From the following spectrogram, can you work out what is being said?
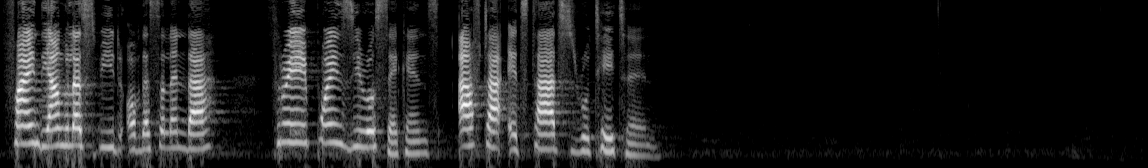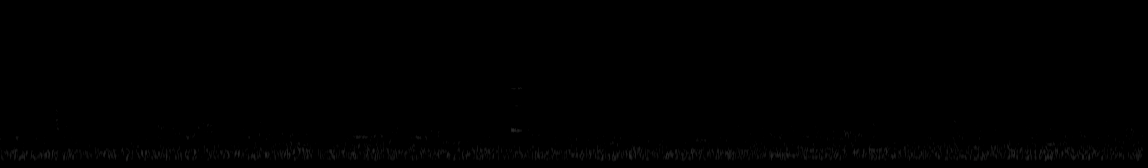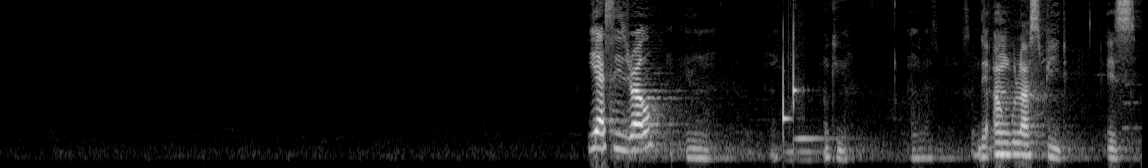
Find the angular speed of the cylinder 3.0 seconds after it starts rotating. Yes, Israel. Mm. Okay. The angular speed is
